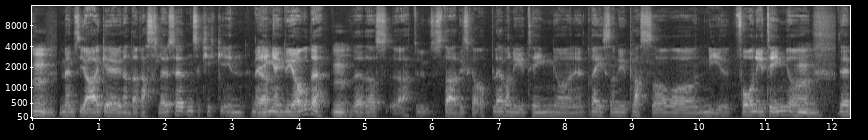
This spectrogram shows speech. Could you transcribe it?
Mm. Mens jaget er jo den der rastløsheten som kicker inn med Ja. en gang du gjør det. Mm. Det der at du stadig skal oppleve nye ting og reise nye plasser og nye, få nye ting. Og Mm. Det er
